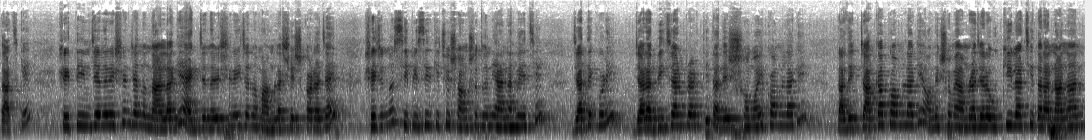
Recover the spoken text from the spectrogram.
তো আজকে সেই তিন জেনারেশন যেন না লাগে, এক জেনারেশনেই যেন মামলা শেষ করা যায়। সেই জন্য সিপিসির কিছু সংশোধনী আনা হয়েছে, যাতে করে যারা বিচার প্রার্থী তাদের সময় কম লাগে, তাদের টাকা কম লাগে। অনেক সময় আমরা যারা উকিল আছি, তারা নানান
